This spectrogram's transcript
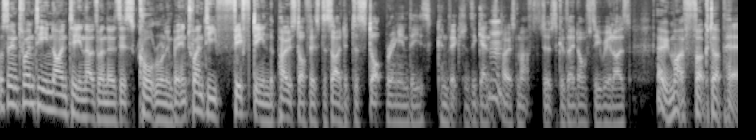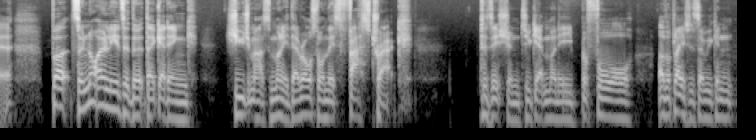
Well, so in 2019, that was when there was this court ruling. But in 2015, the post office decided to stop bringing these convictions against postmasters because they'd obviously realised, oh, we might have fucked up here. But so not only is it that they're getting huge amounts of money, they're also on this fast track position to get money before other places. So we can, you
